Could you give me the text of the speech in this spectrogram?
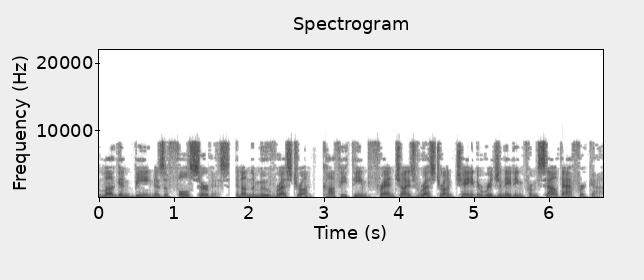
Mug and Bean is a full-service, and on-the-move restaurant, coffee-themed franchise restaurant chain originating from South Africa.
